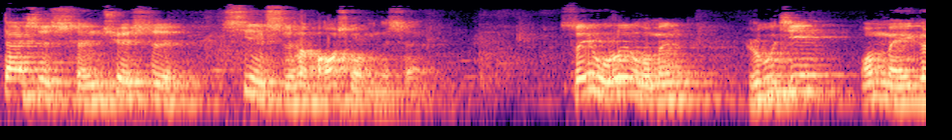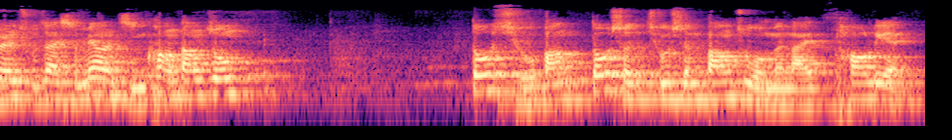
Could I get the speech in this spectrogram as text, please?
但是神却是信实和保守我们的神，所以无论我们如今我们每一个人处在什么样的境况当中。都求帮，都是求神帮助我们来操练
